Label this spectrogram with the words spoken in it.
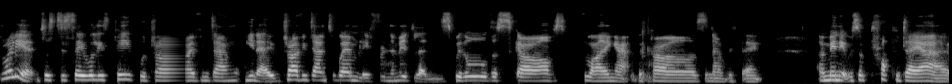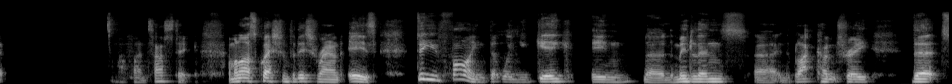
brilliant just to see all these people driving down, you know, driving down to Wembley from the Midlands with all the scarves flying out of the cars and everything. I mean, it was a proper day out. Oh, fantastic. And my last question for this round is Do you find that when you gig in uh, the Midlands, uh, in the Black Country, that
